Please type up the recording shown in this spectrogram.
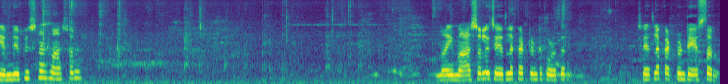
ఏం చూపిస్తున్నారు మాస్టర్? మా ఈ మాస్టర్లు చేతిలో కట్టుంటే కొడతారు. చేతిలో కట్టుంటే వేస్తారు.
